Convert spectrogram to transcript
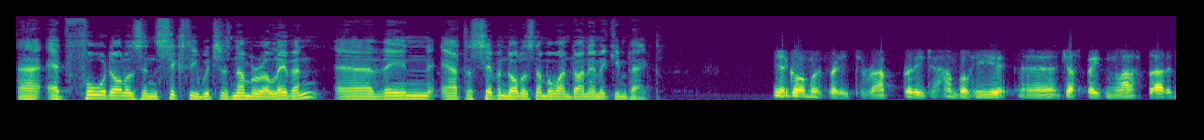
Uh, at four dollars and sixty, which is number eleven. Uh, then out to seven dollars, number one, Dynamic Impact. Yeah, Gorm was ready to run, ready to humble here. Uh, just beaten last start in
